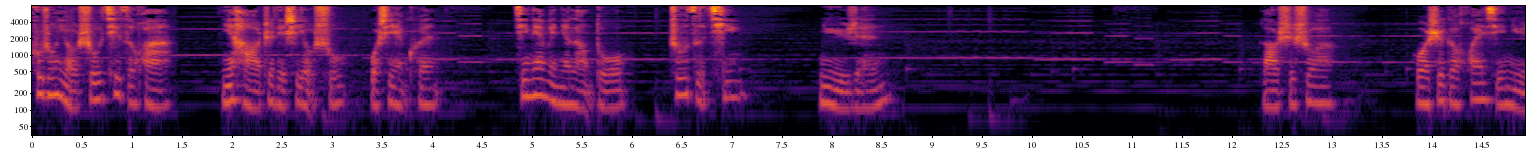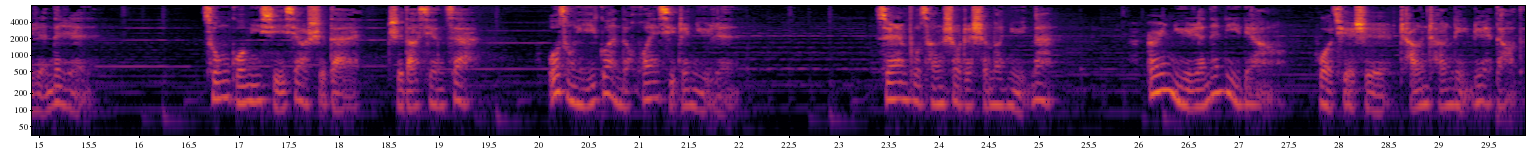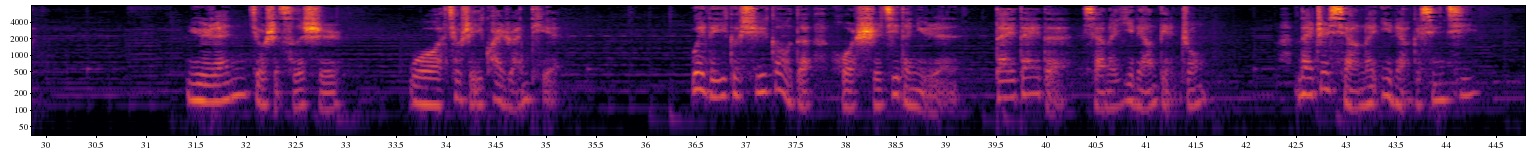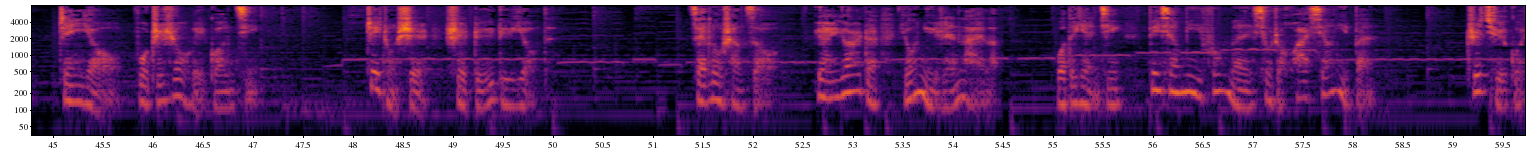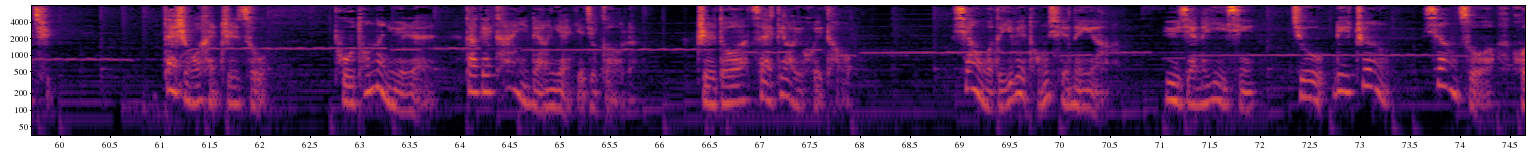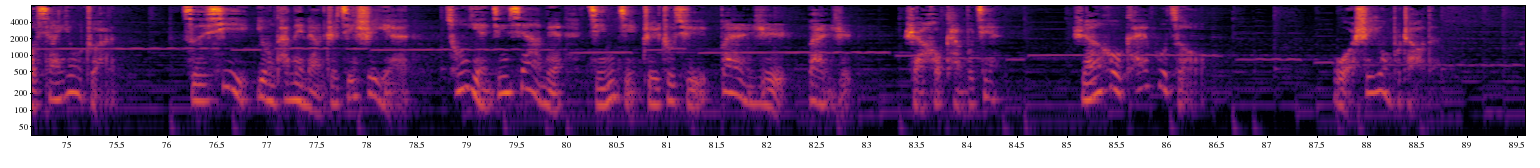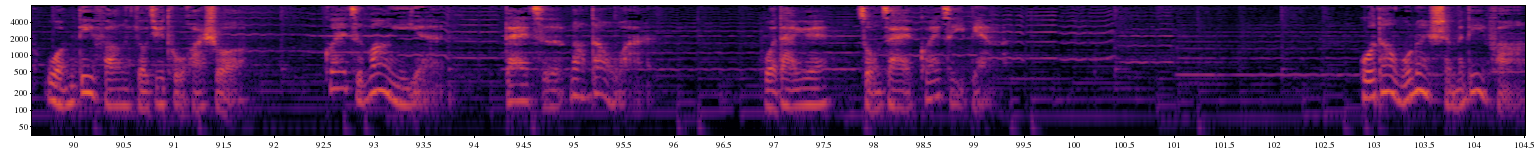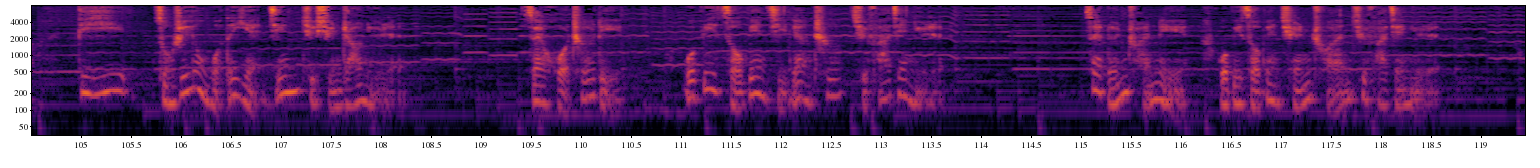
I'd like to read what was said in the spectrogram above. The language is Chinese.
腹中有书气自华。你好，这里是有书，我是闫坤。今天为您朗读朱自清《女人》。老实说，我是个欢喜女人的人。从国民学校时代直到现在，我总一贯的欢喜着女人。虽然不曾受着什么女难，而女人的力量，我却是常常领略到的。女人就是磁石，我就是一块软铁。为了一个虚构的或实际的女人，呆呆的想了一两点钟，乃至想了一两个星期，真有不知肉味光景。这种事是屡屡有的。在路上走。远远的有女人来了，我的眼睛便像蜜蜂们嗅着花香一般，直觉过去。但是我很知足，普通的女人大概看一两眼也就够了，只多再掉一回头。像我的一位同学那样，遇见了异性就立正，向左或向右转，仔细用他那两只近视眼。从眼睛下面紧紧追出去半日半日，然后看不见，然后开步走。我是用不着的。我们地方有句土话说：“乖子望一眼，呆子望到晚。”我大约总在乖子一边了。我到无论什么地方，第一总是用我的眼睛去寻找女人。在火车里，我必走遍几辆车去发现女人；在轮船里，我必走遍全船去发现女人。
